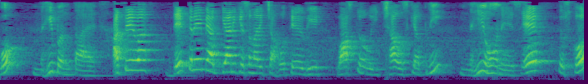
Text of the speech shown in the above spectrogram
वो नहीं बनता है। अतएव देखने में अज्ञान के समान इच्छा होते हुए भी वास्तव में इच्छा उसकी अपनी नहीं होने से उसको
